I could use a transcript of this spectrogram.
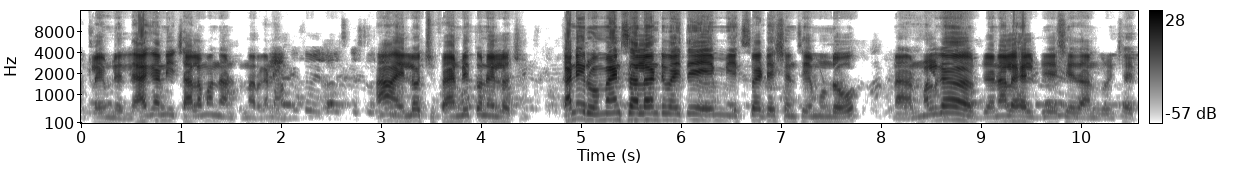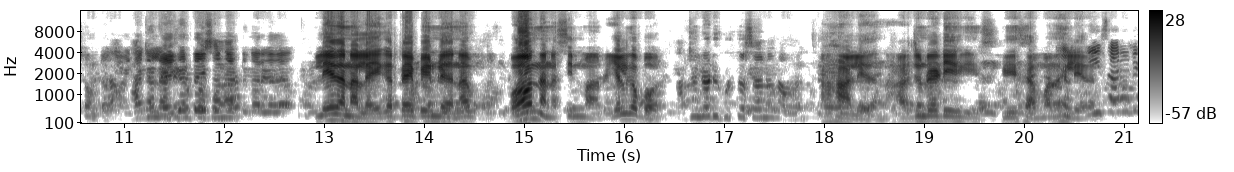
అట్లా ఏం లేదు. ల్యాగ్ అని చాలా మంది అంటున్నారు కానీ వెళ్ళొచ్చు ఫ్యామిలీతో వెళ్ళొచ్చు. కానీ రొమాన్స్ అలాంటివి అయితే ఏం ఎక్స్పెక్టేషన్స్ ఏమి ఉండవు నార్మల్గా జనాలు హెల్ప్ చేసే దాని గురించి అయితే ఉంటుంది. లేదన్న లైగర్ టైప్ ఏం లేదన్న. బాగుందన్న సినిమా రియల్గా బాగుంది. అర్జున్ రెడ్డి గుర్తొస్తాను ఆహా లేదన్న. అర్జున్ రెడ్డి సంబంధం లేదన్న. ఈసారి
